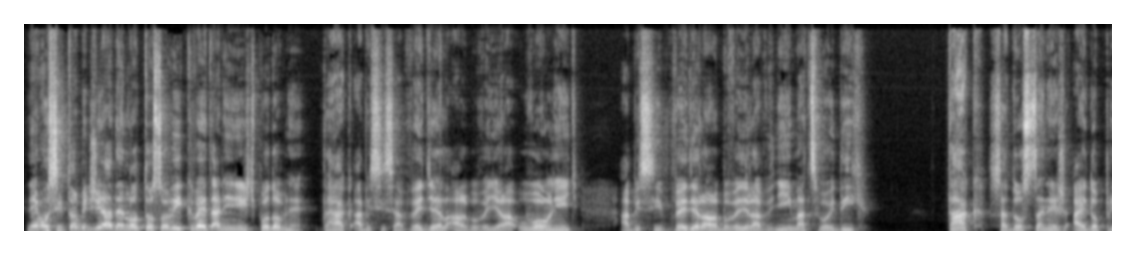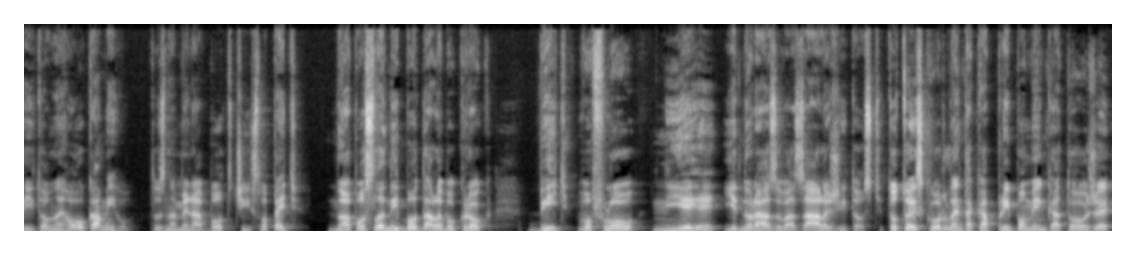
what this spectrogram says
Nemusí to byť žiaden lotosový kvet ani nič podobne. Tak, aby si sa vedel alebo vedela uvoľniť, aby si vedel alebo vedela vnímať svoj dých tak sa dostaneš aj do prítomného okamihu. To znamená bod číslo 5. No a posledný bod alebo krok, byť vo flow nie je jednorázová záležitosť. Toto je skôr len taká pripomienka toho, že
